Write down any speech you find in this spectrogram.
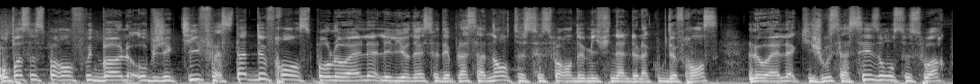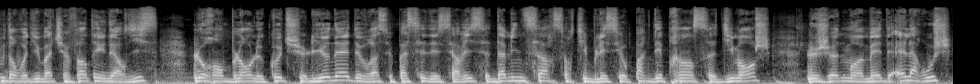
On passe au sport en football. Objectif, Stade de France pour l'OL. Les Lyonnais se déplacent à Nantes ce soir en demi-finale de la Coupe de France. L'OL qui joue sa saison ce soir. Coup d'envoi du match à 21h10. Laurent Blanc, le coach lyonnais, devra se passer des services d'Amin Sarr, sorti blessé au Parc des Princes dimanche. Le jeune Mohamed El Arouche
